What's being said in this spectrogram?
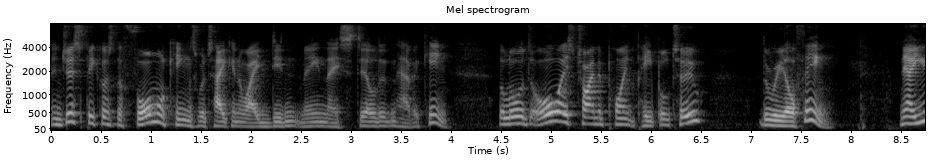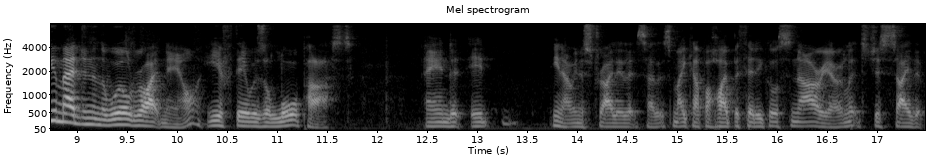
And just because the formal kings were taken away didn't mean they still didn't have a king. The Lord's always trying to point people to the real thing. Now, you imagine in the world right now if there was a law passed and it, it you know, in Australia, let's say, let's make up a hypothetical scenario, and let's just say that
